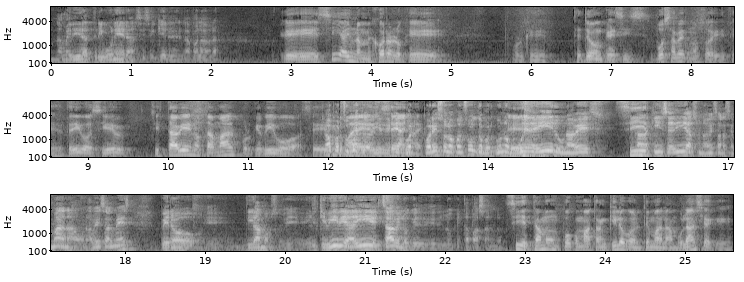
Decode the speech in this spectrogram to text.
una medida tribunera, si se quiere la palabra? Sí, hay una mejora en lo que. Porque te tengo que decir, vos sabés cómo soy. Te, te digo si, si está bien o está mal, porque vivo hace No, por más supuesto, de es que- 16 es que años. por, eso lo consulto, porque uno Eh, puede ir una vez sí. cada 15 días, una vez a la semana, una vez al mes, pero eh, digamos, eh, el que vive ahí sabe lo que, lo que está pasando. Sí, estamos un poco más tranquilos con el tema de la ambulancia, que,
